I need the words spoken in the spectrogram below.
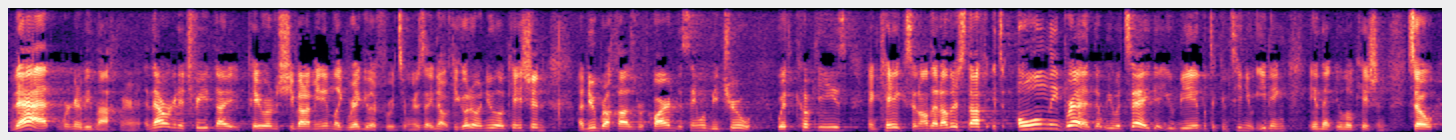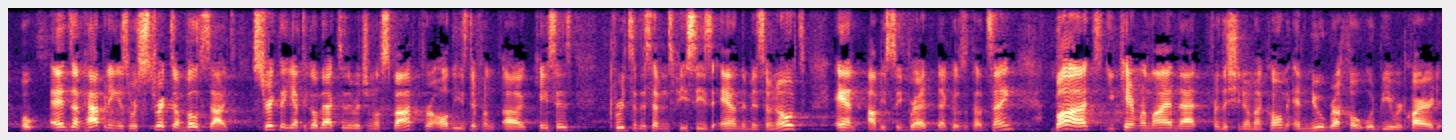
That, we're going to be machmir. And now we're going to treat the peyrot of Shivat Aminim like regular fruits. And we're going to say, no, if you go to a new location, a new bracha is required. The same would be true with cookies and cakes and all that other stuff, it's only bread that we would say that you'd be able to continue eating in that new location. So what ends up happening is we're strict on both sides. Strict that you have to go back to the original spot for all these different uh, cases, fruits of the seven species and the mizonot, and obviously bread, that goes without saying. But you can't rely on that for the shinoi makom, and new brachot would be required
